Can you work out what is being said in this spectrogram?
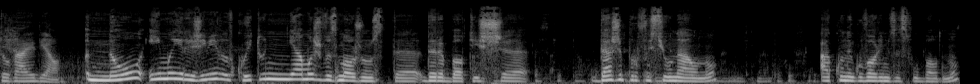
Това е идеално. Но има и режими, в които нямаш възможност да работиш даже професионално ако не говорим за свободно.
